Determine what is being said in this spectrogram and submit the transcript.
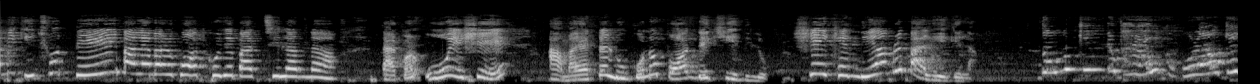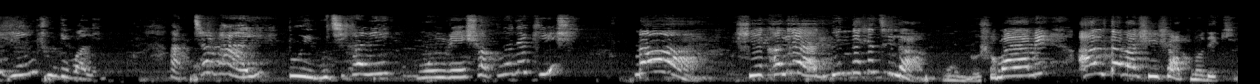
আমি কিছুতেই পালাবার পথ খুঁজে পাচ্ছিলাম না। তারপর ও এসে আমায় একটা লুকোনো পথ দেখিয়ে দিল। সেইখান দিয়ে আমরা পালিয়ে গেলাম। তবু কিন্তু ভাই ওরা ওকে হিংসুটি বলে। আচ্ছা ভাই তুই বুঝি খালি ময়ূরের স্বপ্ন দেখিস? না সে খালি একদিন দেখেছিলাম। অন্য সময় আমি আলতা স্বপ্ন দেখি।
